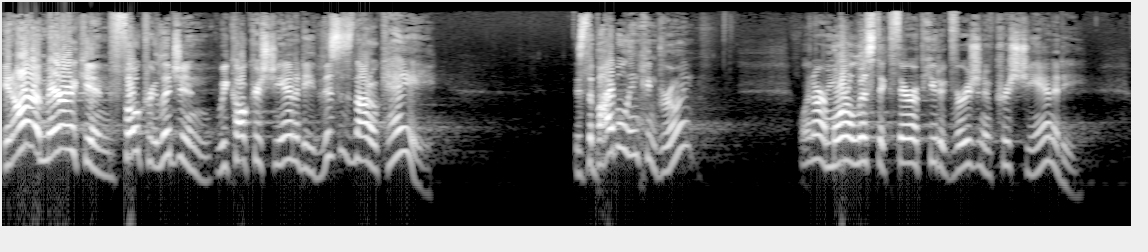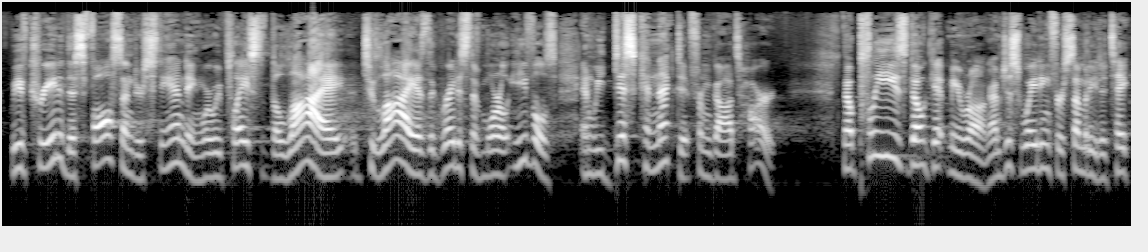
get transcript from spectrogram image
In our American folk religion we call Christianity, this is not okay. Is the Bible incongruent? Well, in our moralistic therapeutic version of Christianity, we have created this false understanding where we place the lie to lie as the greatest of moral evils and we disconnect it from God's heart. Now, please don't get me wrong. I'm just waiting for somebody to take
